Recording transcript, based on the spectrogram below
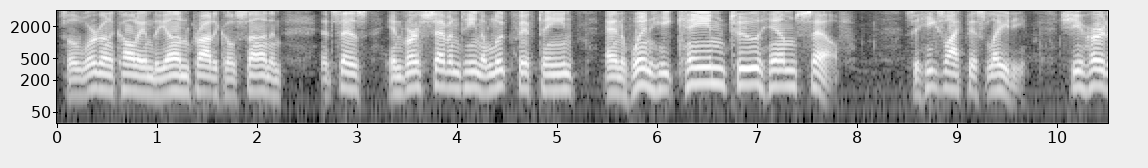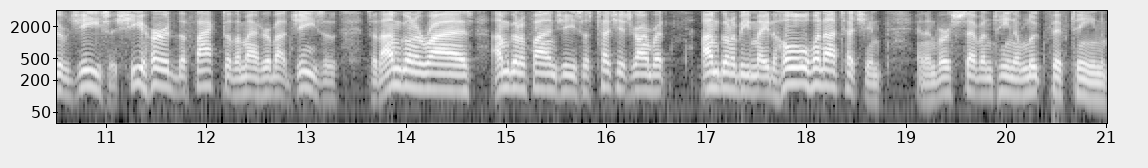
So we're going to call him the unprodigal son. And it says in verse 17 of Luke 15, and when he came to himself. See, he's like this lady. She heard of Jesus. She heard the fact of the matter about Jesus. Said, I'm going to rise. I'm going to find Jesus, touch his garment. I'm going to be made whole when I touch him. And in verse 17 of Luke 15,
